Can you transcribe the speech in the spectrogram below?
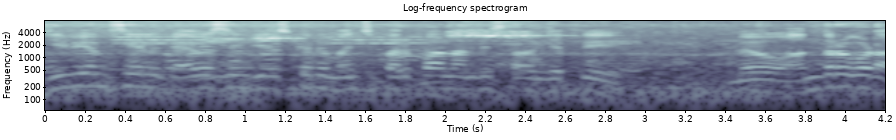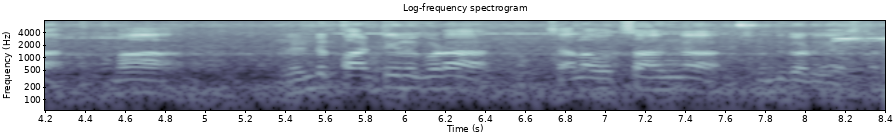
జీవీఎంసీని కైవసం చేసుకుని మంచి పరిపాలన అందిస్తామని చెప్పి మేము అందరూ కూడా మా రెండు పార్టీలు కూడా చాలా ఉత్సాహంగా ముందుకు అడుగేస్తాం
